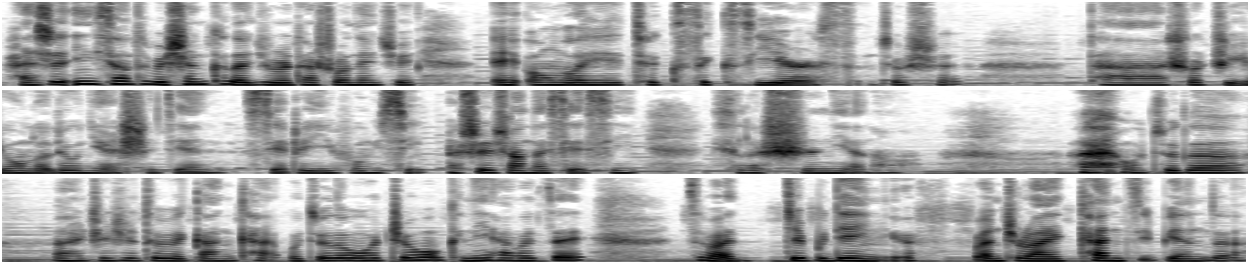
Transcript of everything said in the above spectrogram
还是印象特别深刻的就是他说那句 "It only took six years"，就是他说只用了六年时间写这一封信。事实上他写信写了十年呢。哎，我觉得哎，真是特别感慨。我觉得我之后肯定还会再再把这部电影翻出来看几遍的，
